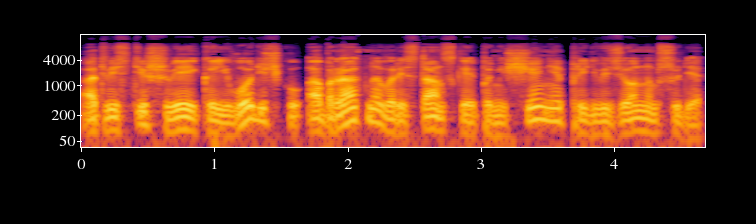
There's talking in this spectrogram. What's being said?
отвезти Швейка и Водичку обратно в арестантское помещение при дивизионном суде.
